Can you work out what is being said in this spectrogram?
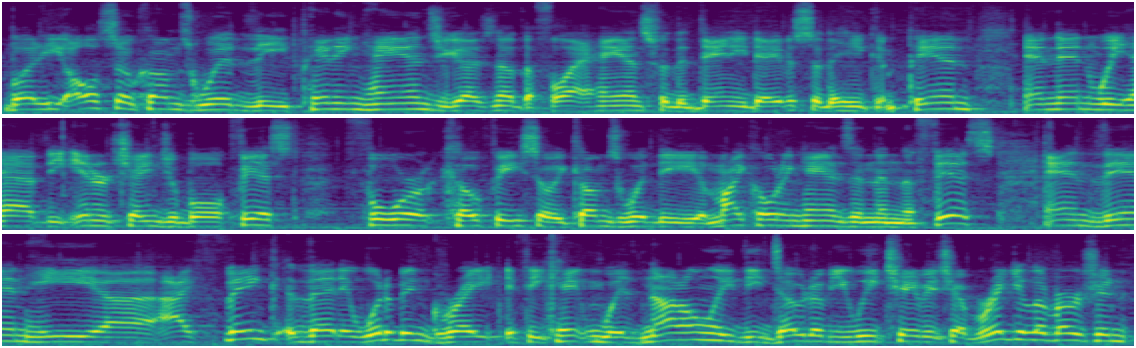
But he also comes with the pinning hands. You guys know the flat hands for the Danny Davis so that he can pin. And then we have the interchangeable fist for Kofi. So he comes with the mic holding hands and then the fists. And then he, uh, I think that it would have been great if he came with not only the WWE Championship regular version,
